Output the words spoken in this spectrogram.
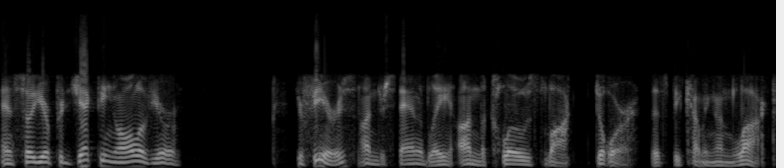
and so you're projecting all of your your fears, understandably, on the closed, locked door that's becoming unlocked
